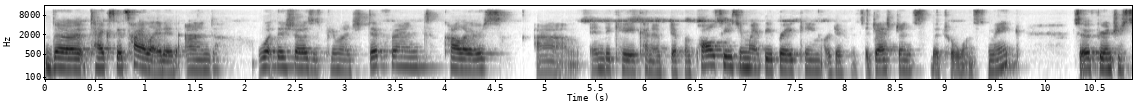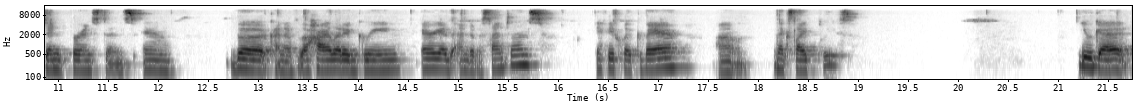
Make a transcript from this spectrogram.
the text gets highlighted. And what this shows is pretty much different colors um, indicate kind of different policies you might be breaking or different suggestions the tool wants to make. So if you're interested, for instance, in the kind of the highlighted green area at the end of a sentence, if you click there, um, next slide, please. You get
